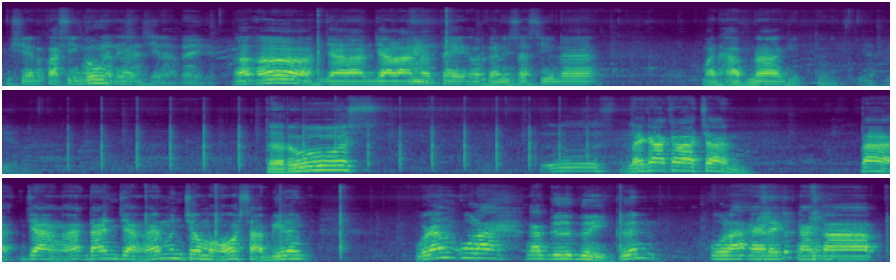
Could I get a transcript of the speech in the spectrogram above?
bisa nu kasinggung Organisasi nate gitu. Jalan-jalan teh organisasina madhabna gitu Iya, iya. terus Terus mereka keracan nah jangan dan jangan mencemooh sabil orang ulah ngagegeuikeun ulah erek nganggap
